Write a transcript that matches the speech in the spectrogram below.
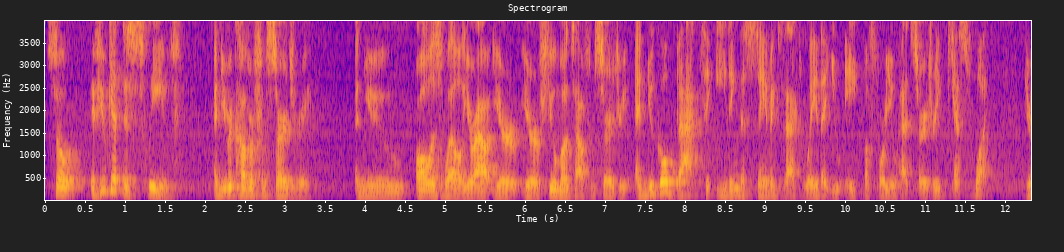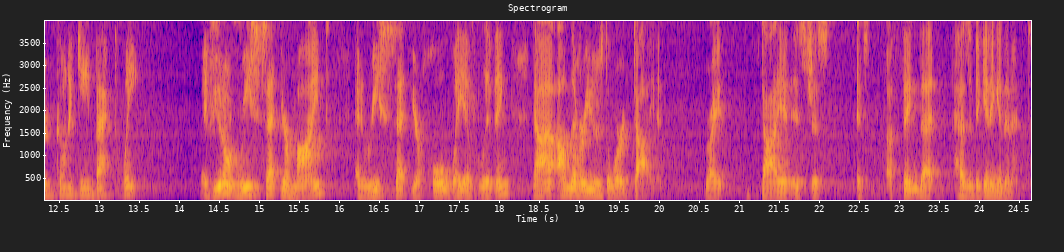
So if you get this sleeve and you recover from surgery, and you all is well, you're out, you're you're a few months out from surgery, and you go back to eating the same exact way that you ate before you had surgery, guess what? You're gonna gain back the weight. If you don't reset your mind and reset your whole way of living, now I'll never use the word diet, right? Diet is just it's a thing that has a beginning and an end.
